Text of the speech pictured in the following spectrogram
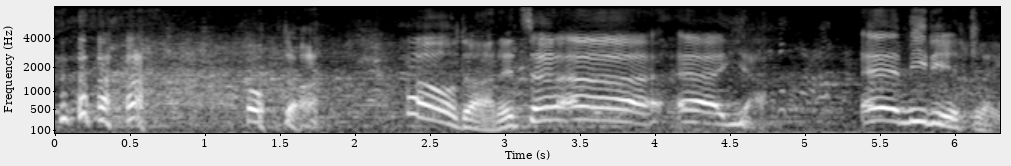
Hold on. Hold on. It's, uh, uh, uh, yeah. Immediately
